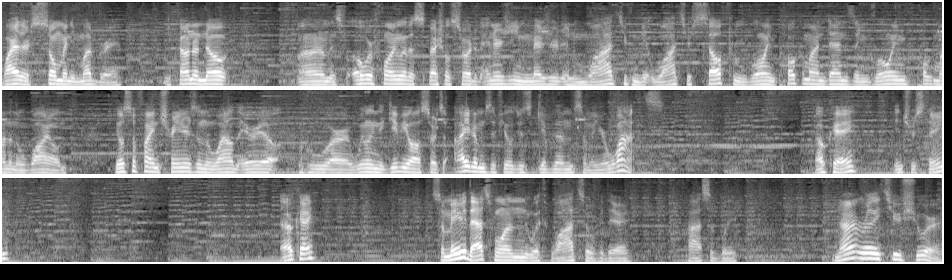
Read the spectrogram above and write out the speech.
Why are there so many Mudbray? You found a note. Um, it's overflowing with a special sort of energy measured in watts. You can get watts yourself from glowing Pokemon dens and glowing Pokemon in the wild. You also find trainers in the wild area who are willing to give you all sorts of items if you'll just give them some of your watts. Okay, interesting. Okay. So maybe that's one with Watts over there. Possibly. Not really too sure.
